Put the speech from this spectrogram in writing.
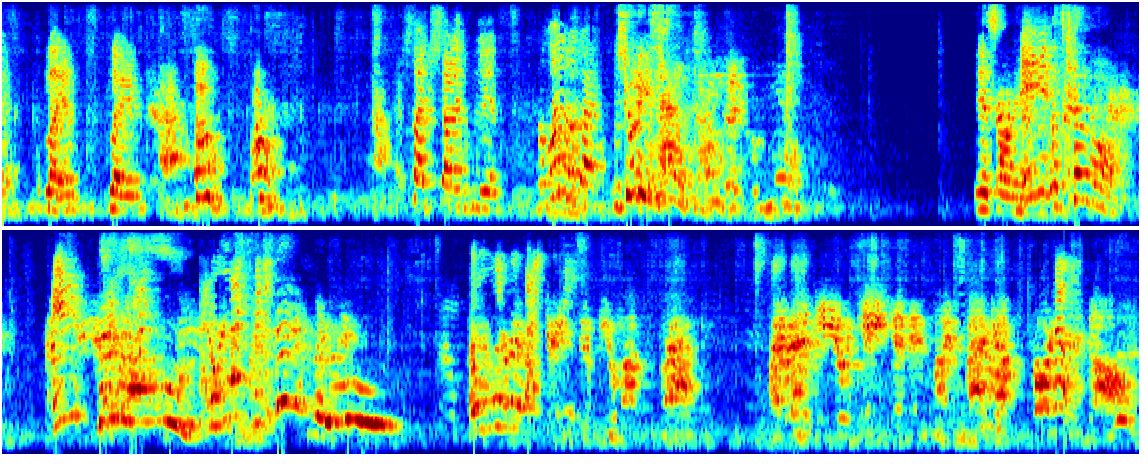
him, play him, play him. Oh, oh. It's like shot his lips. Come on, little guy. Let's go to his house. Yes, sorry. Idiot. Let's kill him all. Idiot. Leave him alone. I don't like midgets. I don't really like midgets. a few months back. I've had to use Ethan as my backup torture dog.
